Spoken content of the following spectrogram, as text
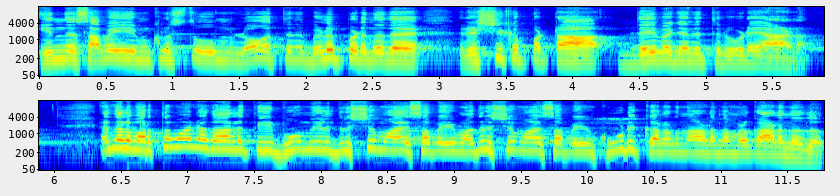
ഇന്ന് സഭയും ക്രിസ്തുവും ലോകത്തിന് വെളിപ്പെടുന്നത് രക്ഷിക്കപ്പെട്ട ദൈവജനത്തിലൂടെയാണ്. എന്നാൽ വർത്തമാനകാലത്ത് ഈ ഭൂമിയിൽ ദൃശ്യമായ സഭയും അദൃശ്യമായ സഭയും കൂടിക്കലർന്നാണ് നമ്മൾ കാണുന്നത്.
